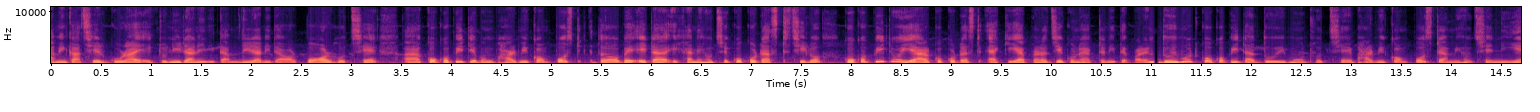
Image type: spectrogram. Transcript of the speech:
আমি গাছের গোড়ায় একটু নিড়ানি দিতাম নিড়ানি দেওয়ার পর হচ্ছে কোকোপিট এবং ভার্মি কম্পোস্ট। তবে এটা এখানে হচ্ছে কোকোডাস্ট ছিল। কোকোপিট ও এয়ার কোকোডাস্ট একই, আপনারা যে কোনো একটা নিতে পারেন। দুই মুঠ কোকোপিট আর দুই মুঠ হচ্ছে ভার্মি কম্পোস্ট আমি হচ্ছে নিয়ে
